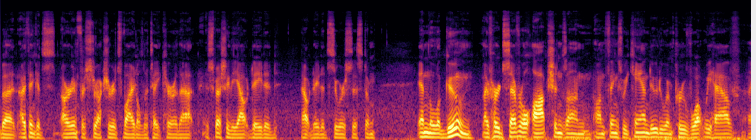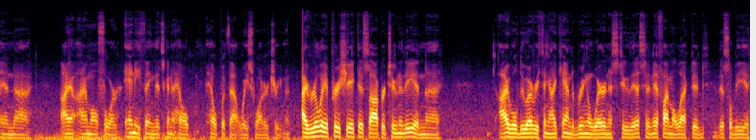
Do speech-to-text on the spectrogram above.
But I think it's our infrastructure, it's vital to take care of that, especially the outdated, outdated sewer system. And the lagoon, I've heard several options on, on things we can do to improve what we have, and uh, I, am all for anything that's going to help help with that wastewater treatment. I really appreciate this opportunity, and uh, I will do everything I can to bring awareness to this. And if I'm elected, this will be a,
